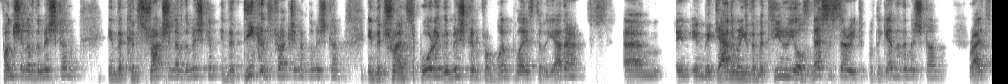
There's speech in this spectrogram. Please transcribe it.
function of the Mishkan, in the construction of the Mishkan, in the deconstruction of the Mishkan, in the transporting the Mishkan from one place to the other um, in, in the gathering of the materials necessary to put together the Mishkan, right?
